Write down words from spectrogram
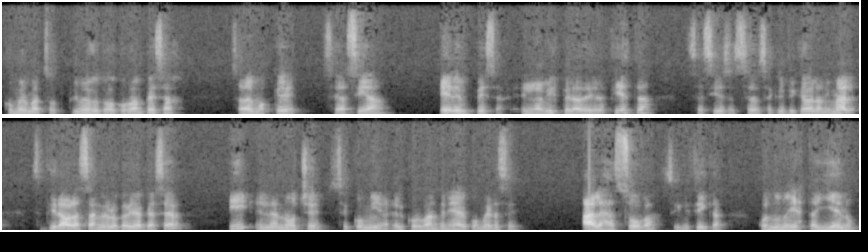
comer matzot. Primero que todo, Corban Pesach, sabemos que se hacía Erev Pesach, en la víspera de la fiesta, se, hacía, se sacrificaba el animal, se tiraba la sangre, lo que había que hacer, y en la noche se comía. El corbán tenía que comerse al hasoba, significa cuando uno ya está lleno,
